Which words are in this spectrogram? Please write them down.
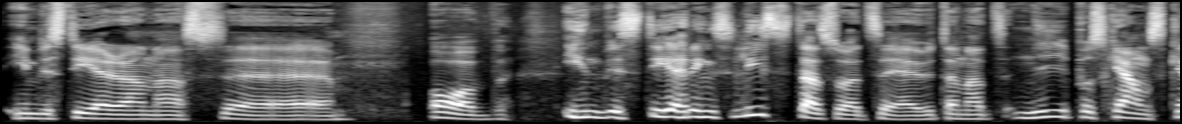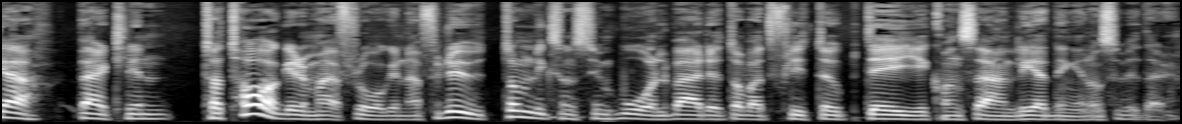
investerarnas eh, av investeringslista så att säga, utan att ni på Skanska verkligen tar tag i de här frågorna, förutom liksom symbolvärdet av att flytta upp dig i koncernledningen och så vidare?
